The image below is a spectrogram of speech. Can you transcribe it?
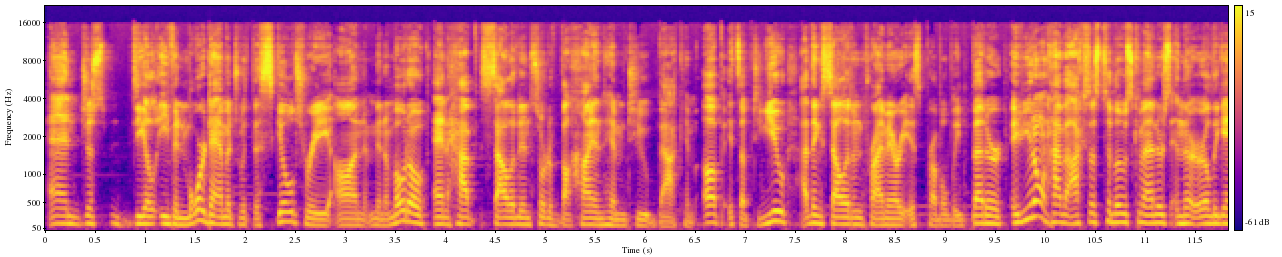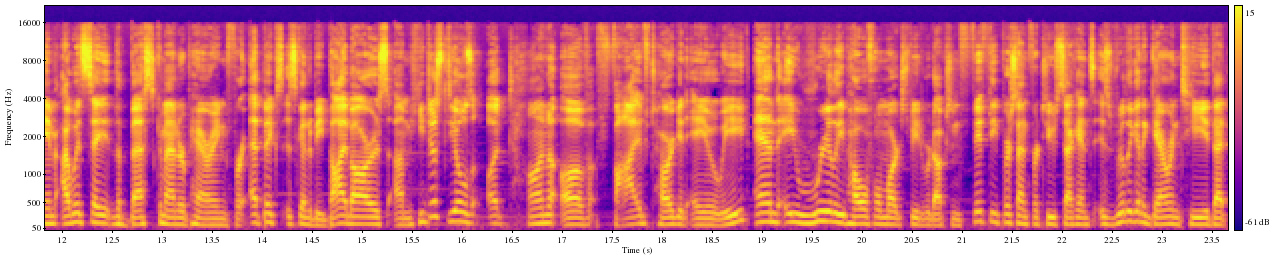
and just deal even more damage with the skill tree on Minamoto and have Saladin sort of behind him to back him up. It's up to you. I think Saladin primary is probably better. If you don't have access to those commanders in the early game I would say the best commander pairing for epics is going to be Baibars um he just deals a ton of five target AoE and a really powerful march speed reduction 50 percent for two seconds is really going to guarantee that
